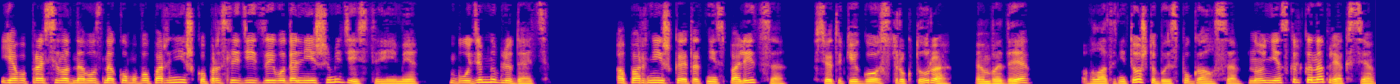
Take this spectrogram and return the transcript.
я попросил одного знакомого парнишку проследить за его дальнейшими действиями. Будем наблюдать. А парнишка этот не спалится? Все-таки госструктура, МВД. Влад не то чтобы испугался, но несколько напрягся.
